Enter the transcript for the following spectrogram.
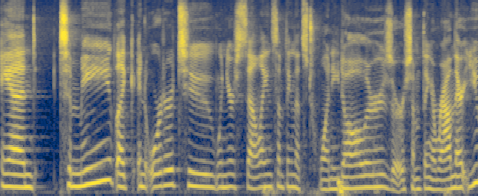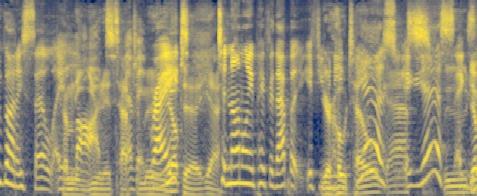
And to me, like in order to when you're selling something that's twenty dollars or something around there, you got to sell a How many lot units have of to it, move right? to- yeah. to not only pay for that, but if you Your need, hotel, yes, gas, yes, food. Yep.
